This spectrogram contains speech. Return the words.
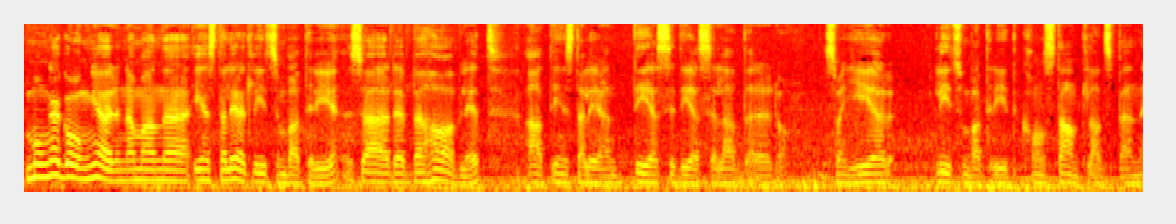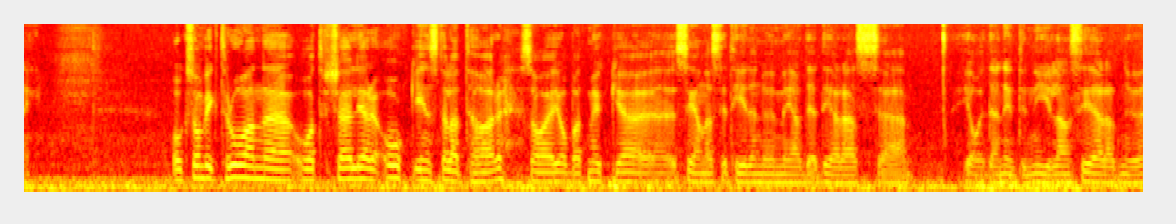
många gånger när man eh, installerar ett litiumbatteri så är det behövligt att installera en DC-DC-laddare då, som ger litiumbatteriet konstant laddspänning. Och som Victron eh, återförsäljare och installatör så har jag jobbat mycket eh, senaste tiden nu med deras, eh, ja den är inte nylanserad nu,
